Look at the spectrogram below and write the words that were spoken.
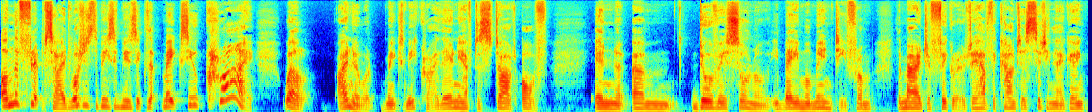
on the flip side, what is the piece of music that makes you cry? Well, I know what makes me cry. They only have to start off in um, Dove sono i bei momenti from The Marriage of Figaro to have the Countess sitting there going,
